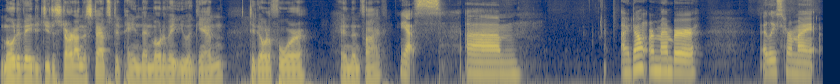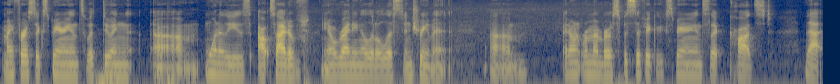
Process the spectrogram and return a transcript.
motivated you to start on the steps. Did pain then motivate you again to go to four and then five? Yes. Um, I don't remember, at least from my my first experience with doing um, one of these outside of you know writing a little list in treatment. Um, I don't remember a specific experience that caused that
